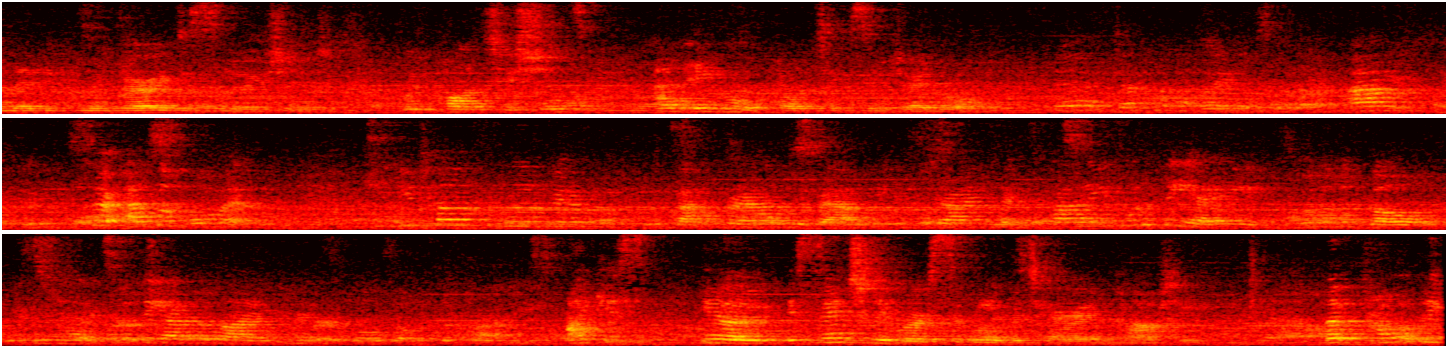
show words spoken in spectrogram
and they're becoming very disillusioned with politicians and even with politics in general. Yeah, definitely. Um, so as a woman, can you tell us a little bit of the background about the Australian Sex Party? What are the aims? What are the goals? What are the underlying principles of the party? I guess, you know, essentially we're a civil libertarian party but probably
